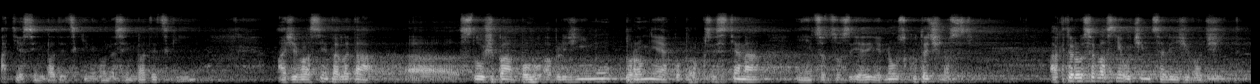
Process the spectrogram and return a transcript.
ať je sympatický nebo nesympatický. A že vlastně tahle ta eh, služba Bohu a bližnímu pro mě jako pro křesťana je něco, co je jednou skutečností a kterou se vlastně učím celý život žít.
